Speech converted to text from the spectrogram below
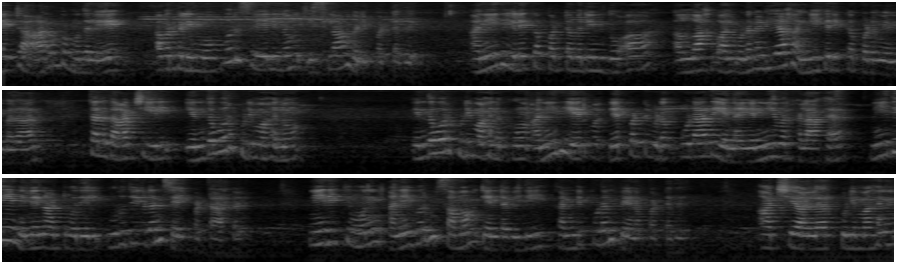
ஏற்ற ஆரம்பம் முதலே அவர்களின் ஒவ்வொரு செயலிலும் இஸ்லாம் வெளிப்பட்டது. அநீதி இழைக்கப்பட்டவரின் துஆ அல்லாஹ்வால் உடனடியாக அங்கீகரிக்கப்படும் என்பதால் தனது ஆட்சியில் எந்த ஒரு குடிமகனும் எந்த ஒரு குடிமகனுக்கும் அநீதி ஏற்ப ஏற்பட்டுவிடக்கூடாது என எண்ணியவர்களாக நீதியை நிலைநாட்டுவதில் உறுதியுடன் செயல்பட்டார்கள். நீதிக்கு முன் அனைவரும் சமம் என்ற விதி கண்டிப்புடன் பேணப்பட்டது. ஆட்சியாளர் குடிமகன்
